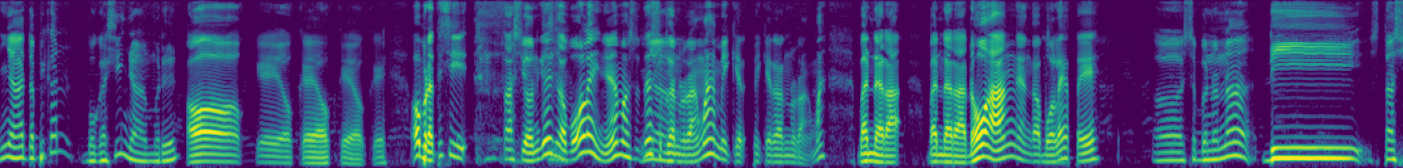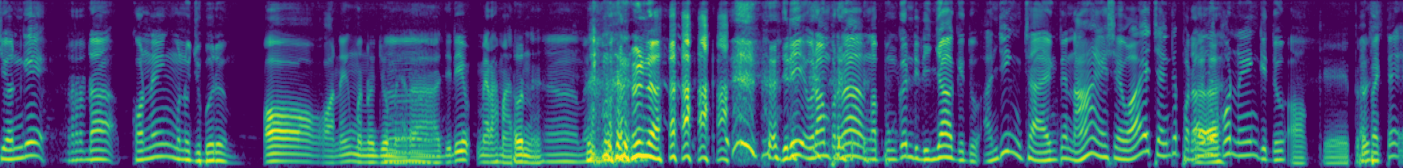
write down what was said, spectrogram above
Nya tapi kan boga sinyal meren Oke oke oke oke. Oh berarti si stasiun ge nggak bolehnya, maksudnya Nya. sugan orang mah mikir pikiran orang mah bandara bandara doang yang nggak boleh teh. Eh sebenarnya di stasiun ge rada koneng menuju berem Oh koneng menuju Eh. merah, jadi merah marun ya. Eh, merah maruna. jadi orang pernah ngapungkeun di dinya gitu anjing caing teh nae sewa caing teh padahal dia koneng gitu Oke terus. efek teh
